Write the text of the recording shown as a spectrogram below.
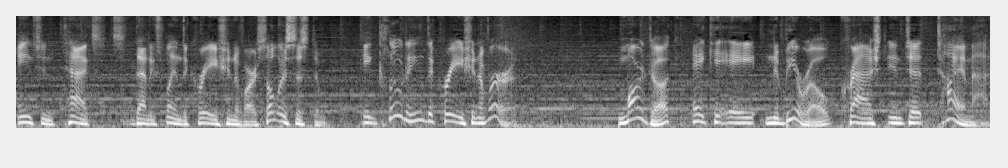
ancient texts that explain the creation of our solar system, including the creation of Earth. Marduk, aka Nibiru, crashed into Tiamat,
